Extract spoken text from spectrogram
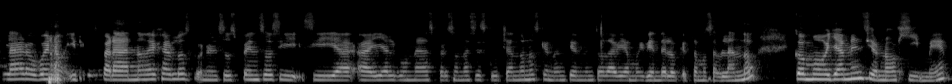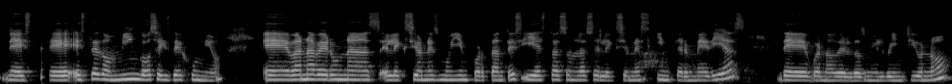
Claro, bueno, y pues para no dejarlos con el suspenso, si, si hay algunas personas escuchándonos que no entienden todavía muy bien de lo que estamos hablando, como ya mencionó Jime, este, este domingo 6 de junio eh, van a haber unas elecciones muy importantes y estas son las elecciones intermedias de, bueno, del 2021.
